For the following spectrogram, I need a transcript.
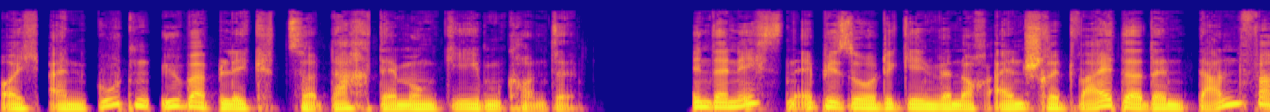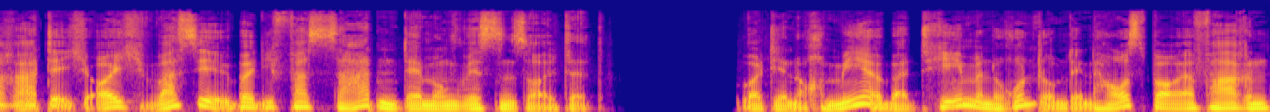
euch einen guten Überblick zur Dachdämmung geben konnte. In der nächsten Episode gehen wir noch einen Schritt weiter, denn dann verrate ich euch, was ihr über die Fassadendämmung wissen solltet. Wollt ihr noch mehr über Themen rund um den Hausbau erfahren,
